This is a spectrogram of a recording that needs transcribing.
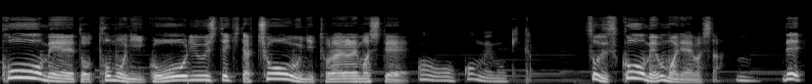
孔明と共に合流してきた張雲に捕らえられまして、おお孔明も来た。そうです、孔明も間に合いました。うん。で、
